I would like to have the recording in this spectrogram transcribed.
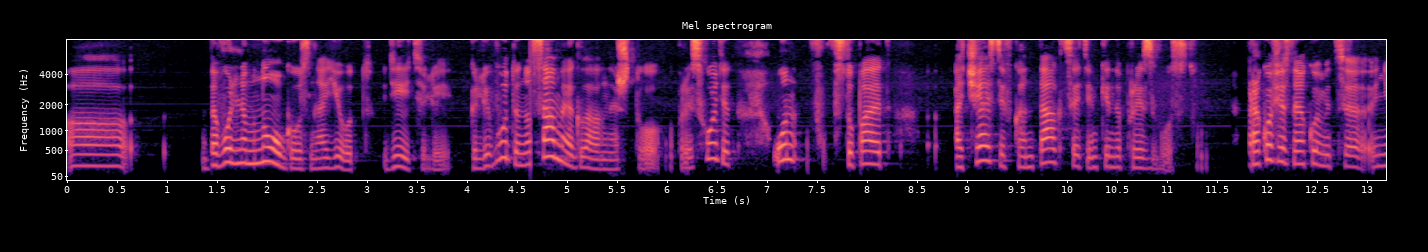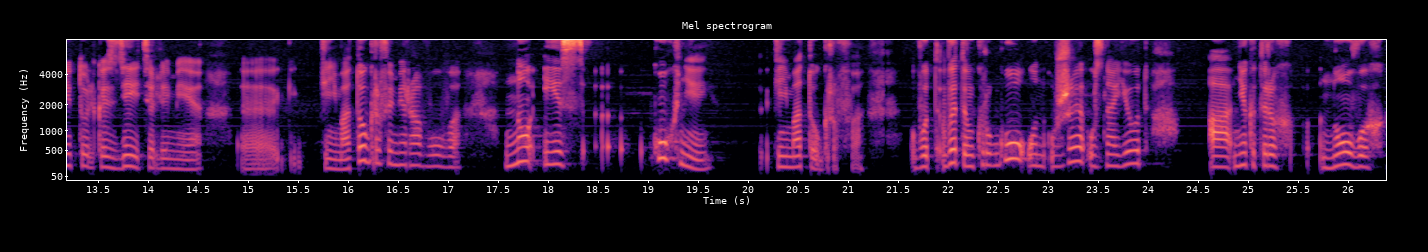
э, довольно много узнает деятелей Голливуда, но самое главное, что происходит, он вступает отчасти в контакт с этим кинопроизводством. Прокофьев знакомится не только с деятелями э, кинематографа мирового, но и с кухней кинематографа. Вот в этом кругу он уже узнает о некоторых новых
